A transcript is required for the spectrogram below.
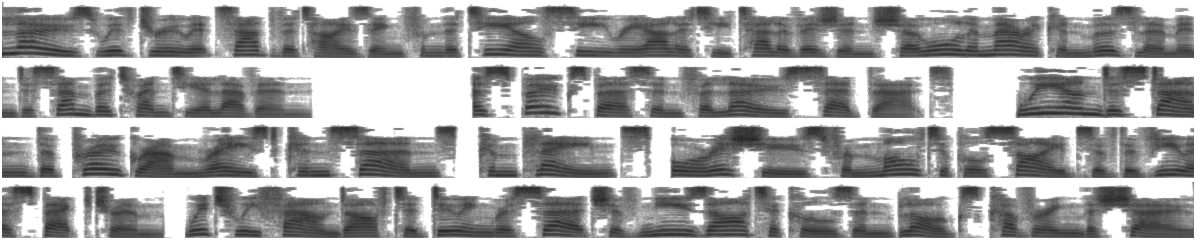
Lowe's withdrew its advertising from the TLC reality television show All American Muslim in December 2011. A spokesperson for Lowe's said that we understand the program raised concerns, complaints, or issues from multiple sides of the viewer spectrum, which we found after doing research of news articles and blogs covering the show.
